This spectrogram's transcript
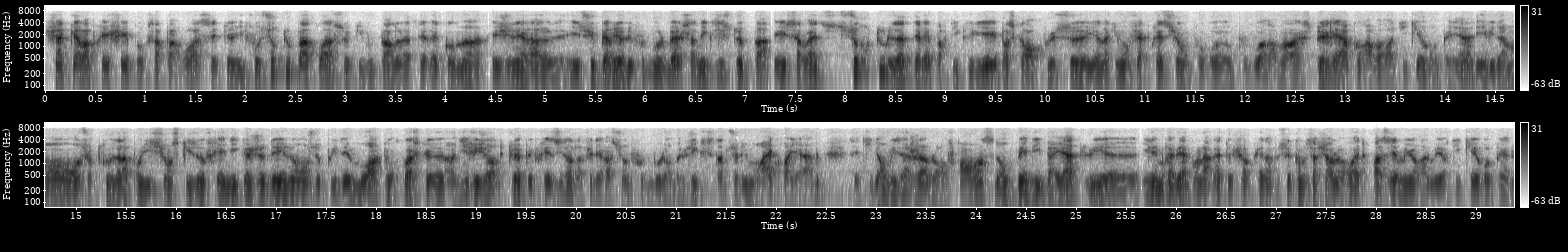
chacun va prêcher pour sa paroisse et qu'il ne faut surtout pas croire à ceux qui vous parlent de l'intérêt commun et général et supérieur du football belge, ça n'existe pas et ça va être surtout les intérêts particuliers parce qu'en plus, il y en a qui vont faire pression pour pouvoir avoir, espérer encore avoir un ticket européen. Évidemment, on se retrouve dans la position schizophrénique que je dénonce depuis des mois. Pourquoi est-ce qu'un dirigeant de club est président de la Fédération de football en Belgique? C'est absolument incroyable. C'est inenvisageable en France. Donc Mehdi Bayat, lui, euh, il aimerait bien qu'on arrête le championnat parce que comme ça, Charleroi est troisième, il y aura le meilleur ticket européen de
